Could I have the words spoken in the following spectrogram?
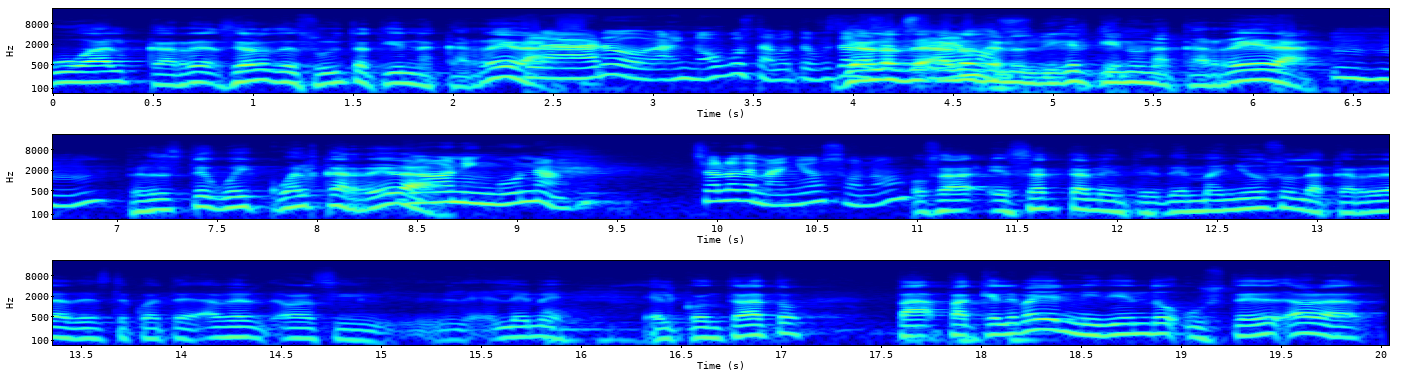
¿Cuál carrera? Si hablas de Zurita, tiene una carrera. Claro. Ay, no, Gustavo, te fuiste Si a los hablas de, hablas de. Luis Miguel, tiene una carrera. Ujú. Pero este güey, ¿cuál carrera? No, ninguna. Solo de mañoso, ¿no? O sea, exactamente, de mañoso es la carrera de este cuate. A ver, ahora sí, lé- léeme el contrato. Para que le vayan midiendo ustedes. Ahora,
